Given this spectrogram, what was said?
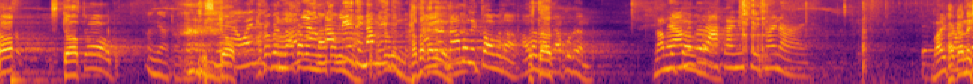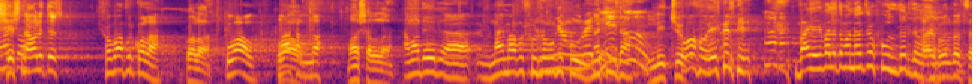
স্টপ স্টপ স্টপ আঁকাবেন না, আঁকাবেন না, আঁকাবেন না। দেন নাম লিয়ে দেন। খাতা কারে দেন। নামও লিখতে হবে না। আমরা ওস্তাদ। জানি, আপু দেন। নাম হ্যাঁ, লিখতে হবে না। আঁকানি শেষ হয় নাই। ভাই আঁকানে শেষ না হলে তো শোভাপুর কলা। কলা। ওয়াও মাশাআল্লাহ। মাশাল্লাহ আমাদের আহ, নাইমাপুর সূর্যমুখী ফুল নাকি এটা? লিচু। ও এই ভাই এই বলে তোমার না হচ্ছে ফুল ধরতে ভাই ভাই ফুল ধরছে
